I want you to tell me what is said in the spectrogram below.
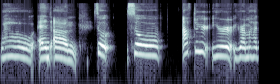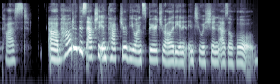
wow and um so so after your, your your grandma had passed um how did this actually impact your view on spirituality and intuition as a whole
